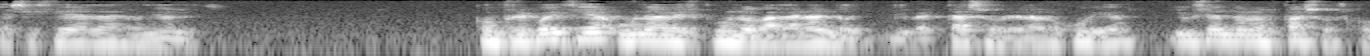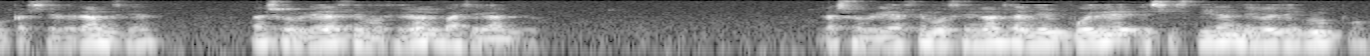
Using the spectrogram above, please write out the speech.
y asistir a las reuniones. Con frecuencia, una vez que uno va ganando libertad sobre la locura y usando los pasos con perseverancia, la sobriedad emocional va llegando. La sobriedad emocional también puede existir a nivel de grupo.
